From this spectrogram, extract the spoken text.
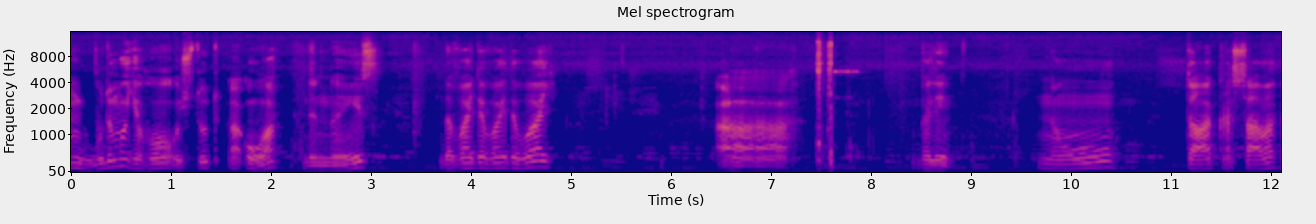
Будемо його ось тут. А, о, Денис. Давай, давай, давай. А. Блін. Ну. Так, красава.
